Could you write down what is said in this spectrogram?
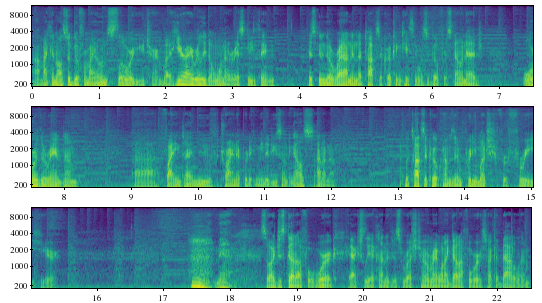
Um, I can also go for my own slower U-turn, but here I really don't want to risk anything. Just going to go right on into Toxicroak in case he wants to go for Stone Edge, or the random uh, fighting type move, trying to predict me to do something else. I don't know. But Toxic Toxicroak comes in pretty much for free here. Man. So I just got off of work. Actually, I kind of just rushed home right when I got off of work so I could battle him.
